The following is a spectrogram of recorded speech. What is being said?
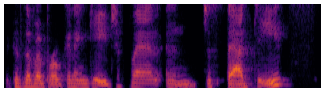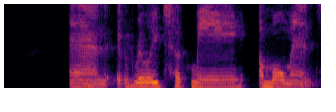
because of a broken engagement and just bad dates. And it really took me a moment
